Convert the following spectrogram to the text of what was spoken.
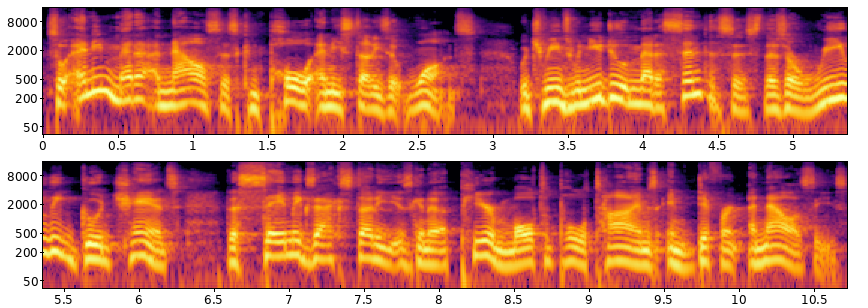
So any meta-analysis can pull any studies at once, which means when you do a meta-synthesis, there's a really good chance the same exact study is gonna appear multiple times in different analyses.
